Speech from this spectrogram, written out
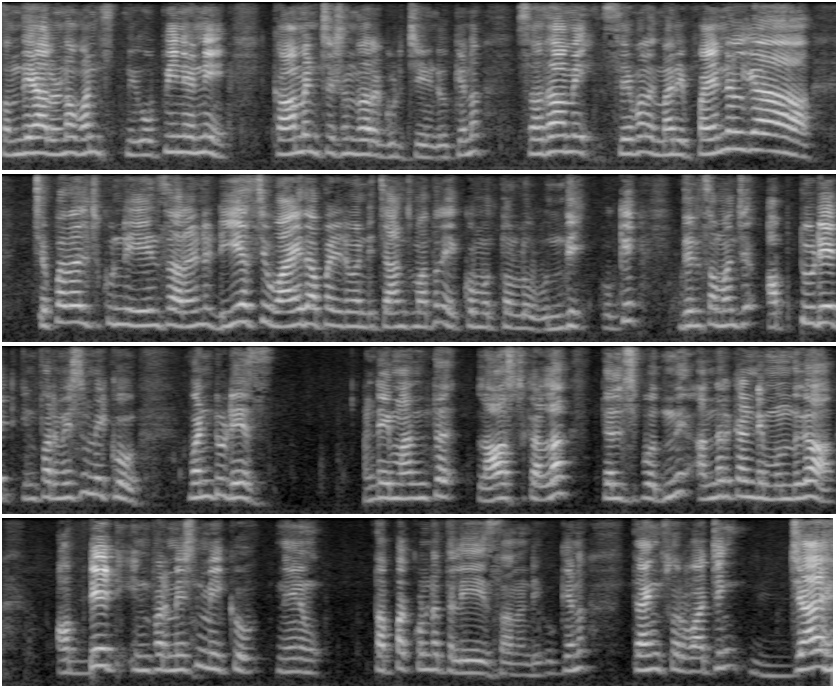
సందేహాలు ఉన్న వన్స్ మీ ఒపీనియన్ని కామెంట్ సెక్షన్ ద్వారా గుర్తు చేయండి ఓకేనా? సదా మీ సేవ మరి ఫైనల్గా చెప్పదలుచుకుంది ఏం సార్ అంటే డిఎస్సి వాయిదా పడేటువంటి ఛాన్స్ మాత్రం ఎక్కువ మొత్తంలో ఉంది. ఓకే దీనికి సంబంధించి అప్ టు డేట్ ఇన్ఫర్మేషన్ మీకు వన్ టూ డేస్ అంటే ఈ మంత్ లాస్ట్ కల్లా తెలిసిపోతుంది. అందరికంటే ముందుగా అప్డేట్ ఇన్ఫర్మేషన్ మీకు నేను తప్పకుండా తెలియజేస్తానండి. ఓకేనా థ్యాంక్స్ ఫర్ వాచింగ్ జై హింద్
